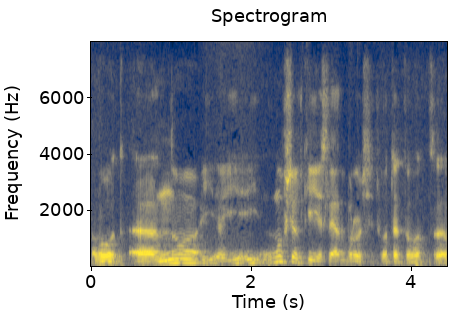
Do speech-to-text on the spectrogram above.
Вот. Э, но, ну, все-таки, если отбросить вот это вот э,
